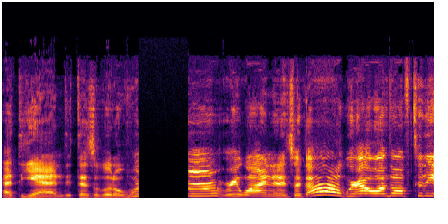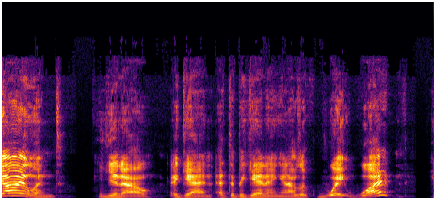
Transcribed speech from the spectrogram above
at the end. It does a little rewind and it's like, oh, we're all off to the island. You know, again at the beginning, and I was like, wait, what?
